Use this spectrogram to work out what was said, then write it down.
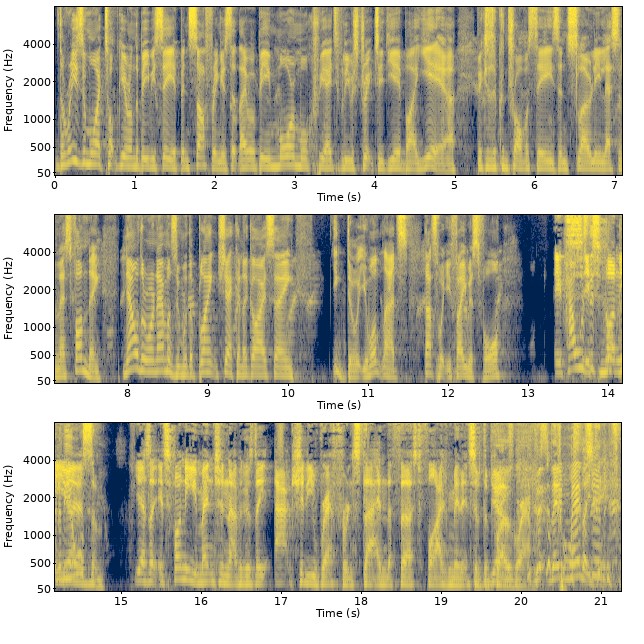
the reason why Top Gear on the BBC had been suffering is that they were being more and more creatively restricted year by year because of controversies and slowly less and less funding. Now they're on Amazon with a blank check and a guy saying, "You can do what you want, lads. That's what you're famous for." It's, How is it's this not going to be uh, awesome? Yeah, it's, like, it's funny you mentioned that because they actually referenced that in the first five minutes of the Yes. program. They, they course they mentioned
